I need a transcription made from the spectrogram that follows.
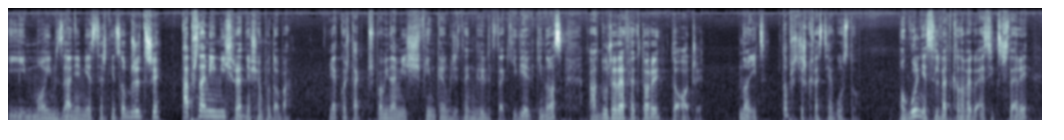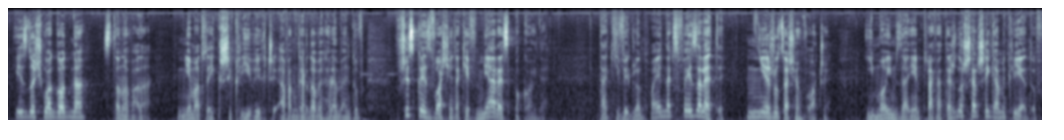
I moim zdaniem jest też nieco brzydszy, a przynajmniej mi średnio się podoba. Jakoś tak przypomina mi świnkę, gdzie ten grill to taki wielki nos, a duże reflektory to oczy. No nic, to przecież kwestia gustu. Ogólnie sylwetka nowego SX4 jest dość łagodna, stonowana. Nie ma tutaj krzykliwych czy awangardowych elementów, wszystko jest właśnie takie w miarę spokojne. Taki wygląd ma jednak swoje zalety, nie rzuca się w oczy. I moim zdaniem trafia też do szerszej gamy klientów,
